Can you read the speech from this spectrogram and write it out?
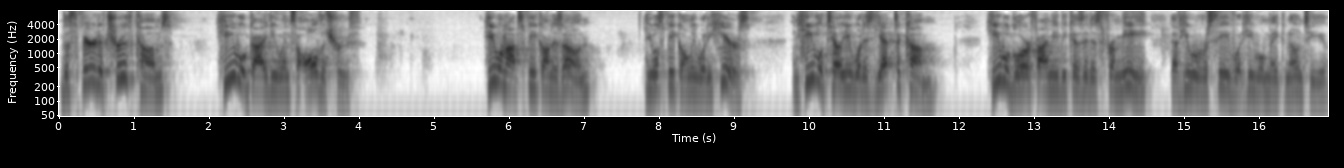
the Spirit of truth, comes, He will guide you into all the truth. He will not speak on his own, he will speak only what he hears, and he will tell you what is yet to come. He will glorify me because it is from me that he will receive what he will make known to you.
